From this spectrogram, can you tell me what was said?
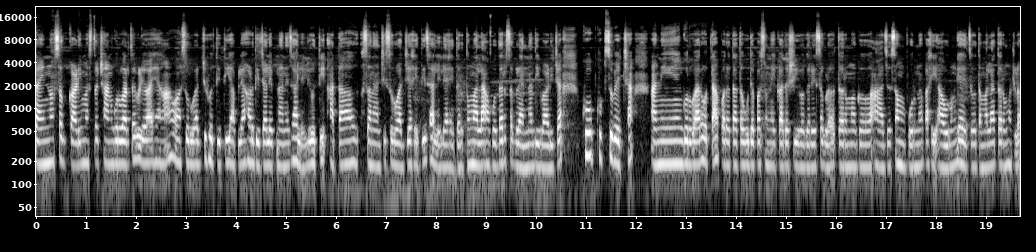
ताईंना सकाळी मस्त छान गुरुवारचा व्हिडिओ आहे हा. सुरुवात जी होती ती आपल्या हळदीच्या लेपनाने झालेली होती. आता सणाची सुरुवात जी आहे ती झालेली आहे. तर तुम्हाला अगोदर सगळ्यांना दिवाळीच्या खूप खूप शुभेच्छा. आणि गुरुवार होता परत आता उद्यापासून एकादशी वगैरे सगळं. तर मग आज संपूर्ण काही आवरून घ्यायचं होतं मला. तर म्हटलं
